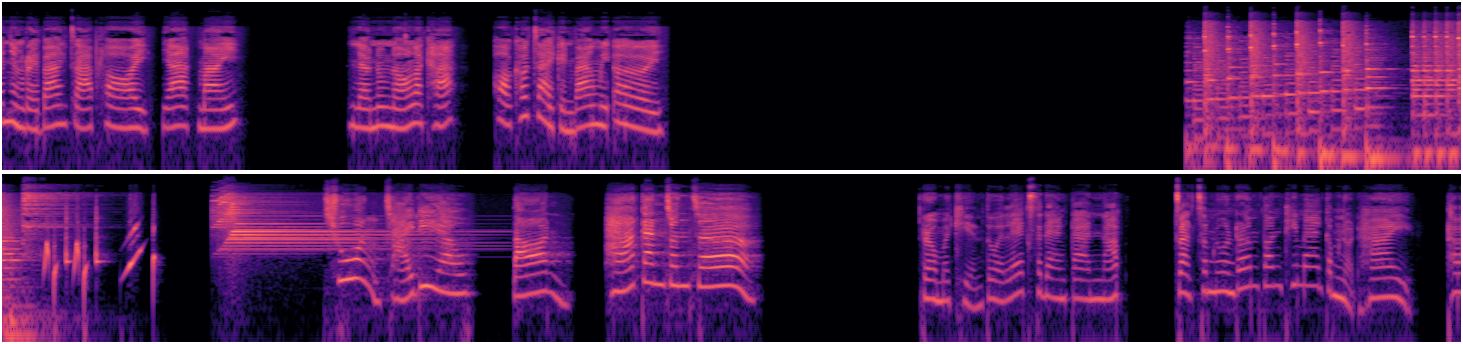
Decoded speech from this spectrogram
เป็นอย่างไรบ้างจ้าพลอย ยากไหม แล้วน้องๆล่ะคะ พอเข้าใจกันบ้างไหมเอ่ยๆช่วงฉายเดียว ตอน หากันจนเจอ เรามาเขียนตัวเลขแสดงการนับ จากจำนวนเริ่มต้นที่แม่กำหนดให้ ถ้า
